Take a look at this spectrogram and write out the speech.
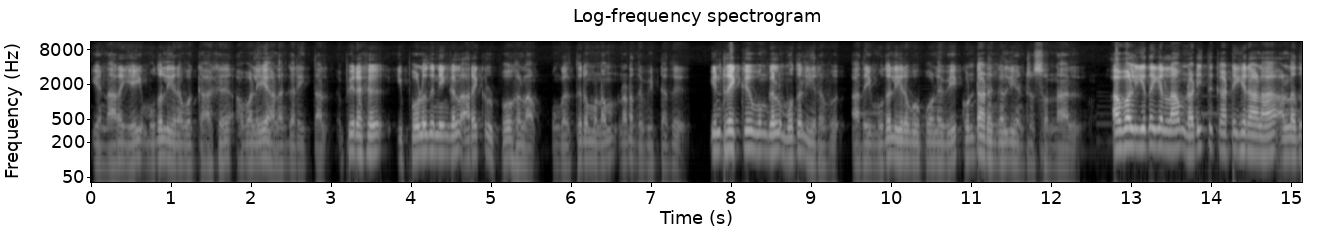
என் அறையை முதல் இரவுக்காக அவளே அலங்கரித்தாள். பிறகு இப்பொழுது நீங்கள் அறைக்குள் போகலாம். உங்கள் திருமணம் நடந்துவிட்டது. இன்றைக்கு உங்கள் முதல் இரவு. அதை முதல் இரவு போலவே கொண்டாடுங்கள் என்று சொன்னாள். அவள் இதையெல்லாம் நடித்து காட்டுகிறாளா அல்லது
